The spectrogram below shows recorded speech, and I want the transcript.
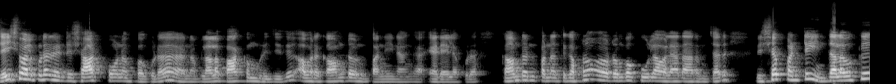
ஜெய்ஷ்வால் கூட ரெண்டு ஷாட் போனப்போ கூட நம்மளால பார்க்க முடிஞ்சுது. அவரை காம் டவுன் பண்ணினாங்க இடையில கூட. காம் டவுன் பண்ணதுக்கு அப்புறம் அவர் ரொம்ப கூலாக விளையாட ஆரம்பிச்சாரு. ரிஷப் பண்ணிட்டு இந்த அளவுக்கு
